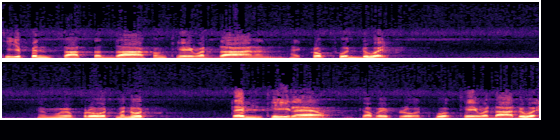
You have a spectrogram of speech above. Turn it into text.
ที่จะเป็นศาสดาของเทวดานั้นให้ครบถ้วนด้วย เมื่อโปรดมนุษย์เต็มที่แล้วก็ไปโปรดพวกเทวดาด้วย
